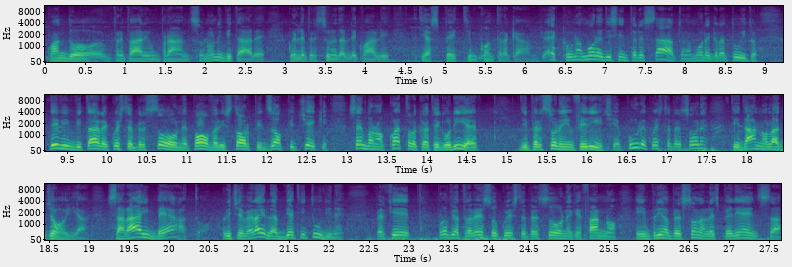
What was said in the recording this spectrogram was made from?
quando prepari un pranzo non invitare quelle persone dalle quali ti aspetti un contraccambio. Ecco, un amore disinteressato, un amore gratuito. Devi invitare queste persone, poveri, storpi, zoppi, ciechi, sembrano quattro categorie di persone infelici, eppure queste persone ti danno la gioia, sarai beato, riceverai la beatitudine, perché proprio attraverso queste persone che fanno in prima persona l'esperienza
